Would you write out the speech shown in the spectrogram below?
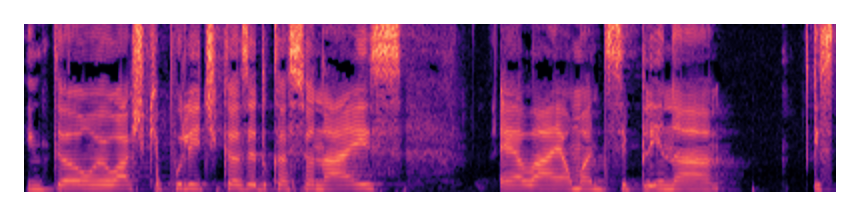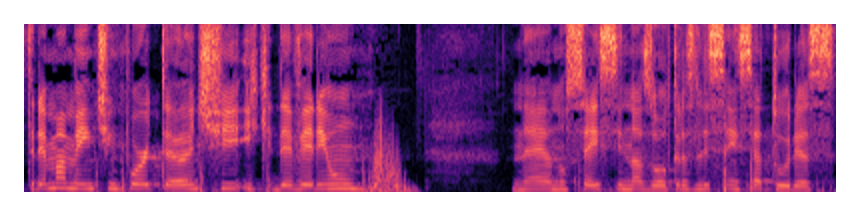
Então, eu acho que políticas educacionais ela é uma disciplina extremamente importante e que deveriam, né, eu não sei se nas outras licenciaturas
